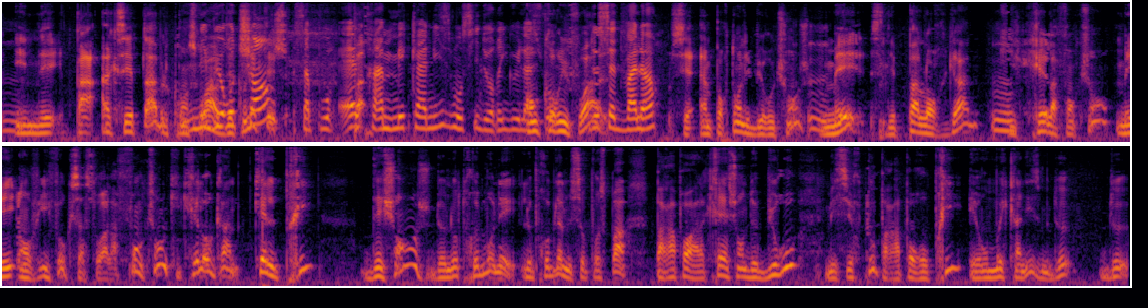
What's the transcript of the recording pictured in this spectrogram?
Mm. Il n'est pas acceptable qu'on Les soit bureaux de change, ça pourrait être un mécanisme aussi de régulation Encore une fois, de cette valeur. c'est important les bureaux de change, Mm. mais ce n'est pas l'organe Mm. qui crée la fonction, mais on- il faut que ça soit la fonction qui crée l'organe. Quel prix d'échange de notre monnaie? Le problème ne se pose pas par rapport à la création de bureaux, mais surtout par rapport au prix et au mécanisme de de,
